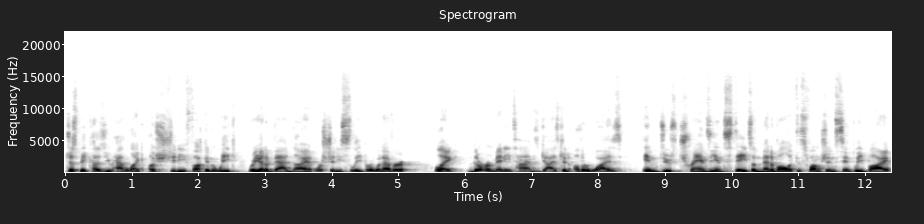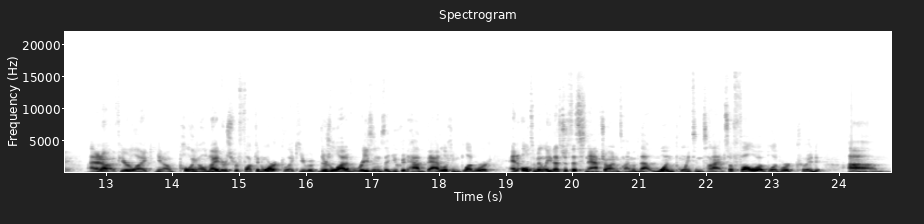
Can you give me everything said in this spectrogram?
Just because you had like a shitty fucking week where you had a bad diet or shitty sleep or whatever, like there are many times guys could otherwise induce transient states of metabolic dysfunction simply by I don't know if you're like, you know, pulling all nighters for fucking work. Like you, there's a lot of reasons that you could have bad looking blood work. And ultimately that's just a snapshot in time of that one point in time. So follow up blood work could, um,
